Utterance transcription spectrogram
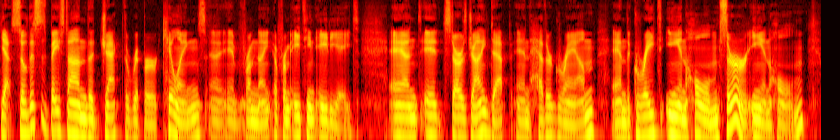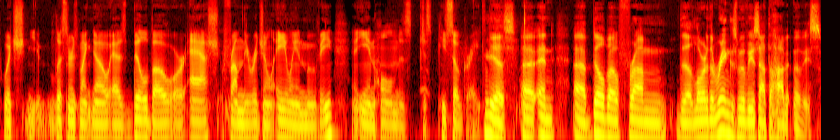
Yeah, so this is based on the Jack the Ripper killings uh, from from 1888, and it stars Johnny Depp and Heather Graham and the great Ian Holm, Sir Ian Holm, which listeners might know as Bilbo or Ash from the original Alien movie. And Ian Holm is just, he's so great. Yes. Uh, and uh, Bilbo from the Lord of the Rings movies, not the Hobbit movies.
